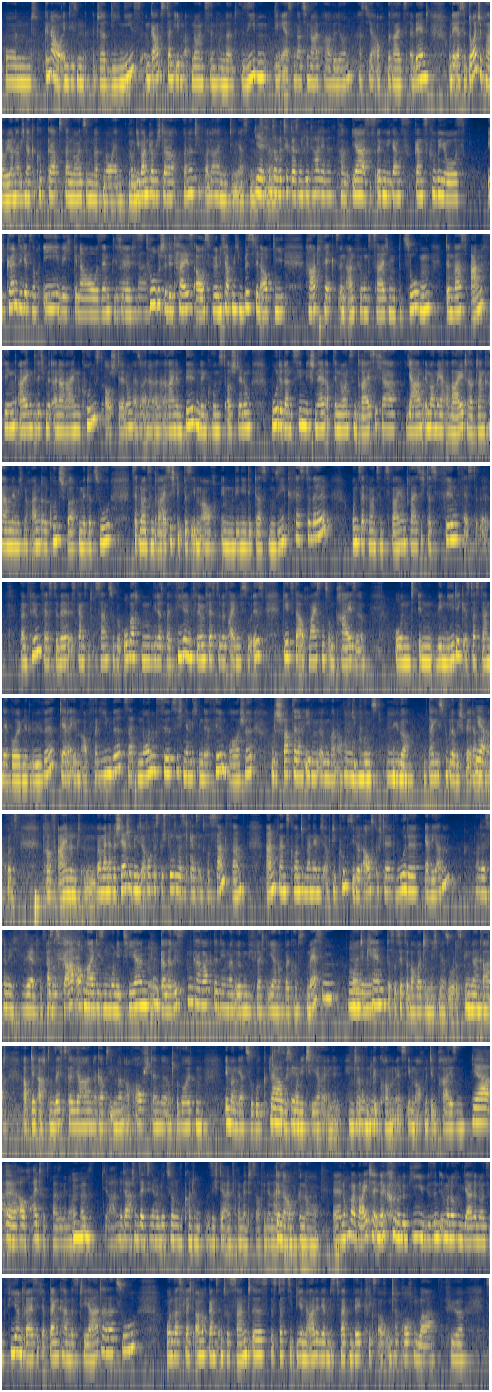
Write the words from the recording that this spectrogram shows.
Und genau, in diesen Giardinis gab es dann eben ab 1907 den ersten Nationalpavillon, hast du ja auch bereits erwähnt. Und der erste deutsche Pavillon, habe ich nachgeguckt, gab es dann 1909. Aber die waren, glaube ich, da relativ allein mit dem ersten National Ja, ich finde es auch witzig, dass es nicht Italien ist. Ja, es ist irgendwie ganz, ganz kurios. Ich könnte jetzt noch ewig genau sämtliche ja, historische Details ausführen. Ich habe mich ein bisschen auf die Hard Facts in Anführungszeichen bezogen, denn was anfing eigentlich mit einer reinen Kunstausstellung, also einer, einer reinen bildenden Kunstausstellung, wurde dann ziemlich schnell ab den 1930er Jahren immer mehr erweitert. Dann kamen nämlich noch andere Kunstsparten mit dazu. Seit 1930 gibt es eben auch in Venedig das Musikfestival und seit 1932 das Filmfestival. Beim Filmfestival ist ganz interessant zu beobachten, wie das bei vielen Filmfestivals eigentlich so ist, geht es da auch meistens um Preise. Und in Venedig ist das dann der Goldene Löwe, der da eben auch verliehen wird, seit 49 nämlich in der Filmbranche. Und es schwappte dann eben irgendwann auch auf die mhm. Kunst mhm. über. Da gehst du, glaube ich, später ja. noch mal kurz drauf ein. Und ähm, bei meiner Recherche bin ich auch auf was gestoßen, was ich ganz interessant fand. Anfangs konnte man nämlich auch die Kunst, die dort ausgestellt wurde, erwerben. Ah, das finde ich sehr interessant. Also es gab auch mal diesen monetären Galeristencharakter, den man irgendwie vielleicht eher noch bei Kunstmessen heute mhm. kennt. Das ist jetzt aber heute nicht mehr so. Das ging dann mhm. gerade ab den 68er Jahren, da gab es eben dann auch Aufstände und Revolten immer mehr zurück, dass ja, okay. dieses Monetäre in den Hintergrund mhm. gekommen ist, eben auch mit den Preisen. Ja, äh, auch Eintrittspreise, genau. Mhm. Weil ja, mit der 68er Revolution konnte sich der einfache Mensch es auch wieder leisten. Genau, genau. Äh, Nochmal weiter in der Chronologie. Wir sind immer noch im Jahre 1934. Ab dann kam das Theater dazu. Und was vielleicht auch noch ganz interessant ist, ist, dass die Biennale während des Zweiten Weltkriegs auch unterbrochen war für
